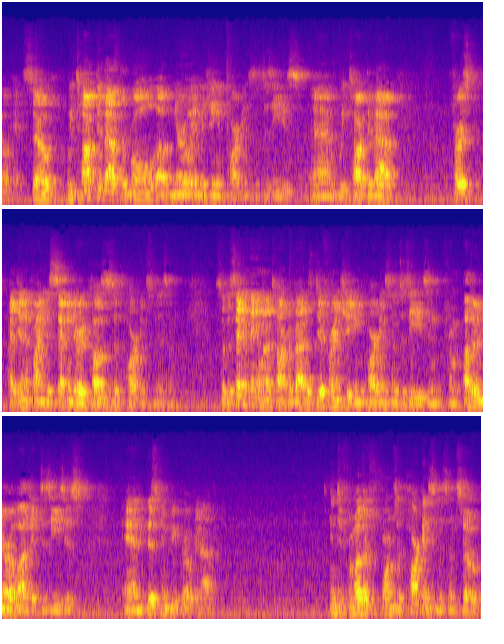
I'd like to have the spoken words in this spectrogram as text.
Okay, so we talked about the role of neuroimaging in Parkinson's disease. Um, we talked about first identifying the secondary causes of Parkinsonism. So the second thing I'm going to talk about is differentiating Parkinson's disease and from other neurologic diseases. And this can be broken up into from other forms of Parkinsonism. So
